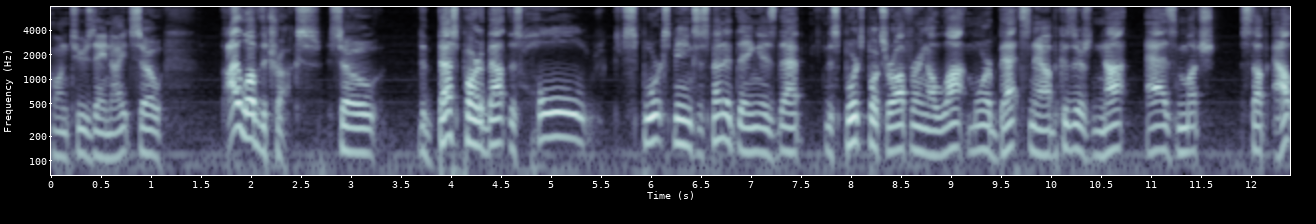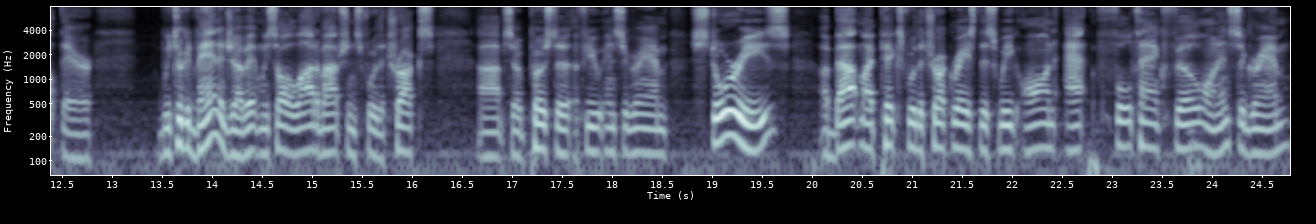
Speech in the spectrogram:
on Tuesday night. So I love the trucks. So the best part about this whole sports being suspended thing is that the sports books are offering a lot more bets now because there's not as much stuff out there. We took advantage of it and we saw a lot of options for the trucks. Uh, so post a, a few Instagram stories about my picks for the truck race this week on at Full Tank Phil on Instagram.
